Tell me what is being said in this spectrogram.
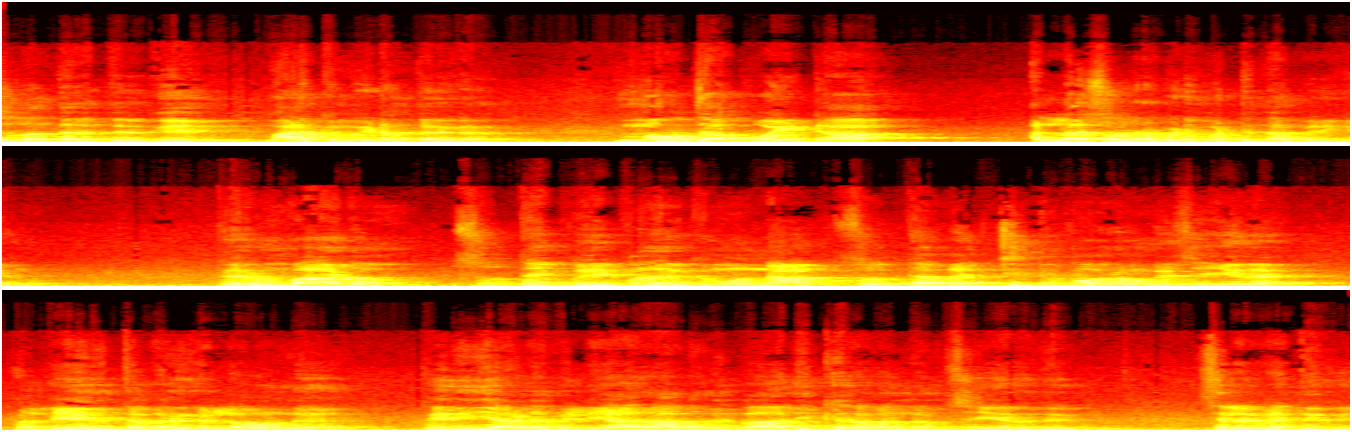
சுதந்திரத்திற்கு மார்க்கம் இடம் தருகிறது. மௌத்தா போயிட்டா அல்லாஹ் சொல்கிறபடி மட்டும்தான் பிரிக்கணும். பெரும்பாலும் சொத்தை பிரிப்பதற்கு முன்னால் சொத்தை வச்சுட்டு போகிறவங்க செய்கிற பல்வேறு தவறுகளில் ஒன்று பெரிய அளவில் யாராவது பாதிக்கிற வண்ணம் செய்கிறது சில பேர்த்துக்கு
